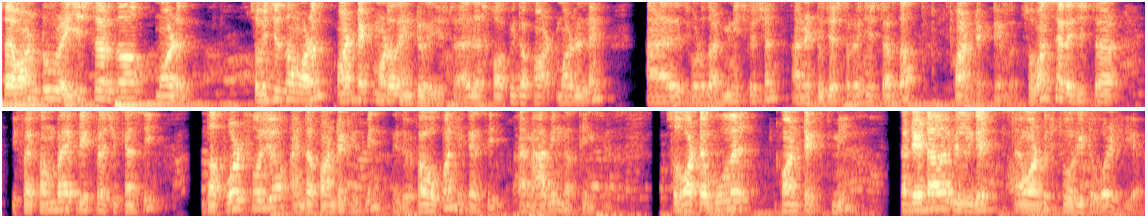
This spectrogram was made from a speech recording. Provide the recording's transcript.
So i want to register the model. So which is the model? Contact model i need to register. I'll just copy the model name and i'll just go to the administration i need to just register the contact table. So once i register if i come back refresh you can see the portfolio and the contact has been if i open you can see i'm having nothing here. So whatever whoever contacts me the data will get i want to store it over here.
